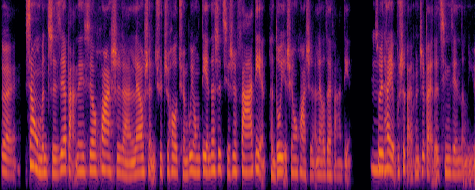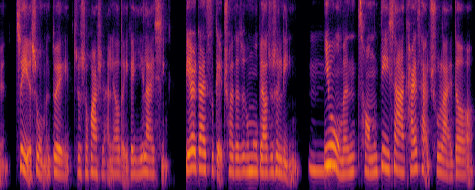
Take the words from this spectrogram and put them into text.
对，像我们直接把那些化石燃料省去之后，全部用电，但是其实发电很多也是用化石燃料在发电，所以它也不是百分之百的清洁能源。这也是我们对就是化石燃料的一个依赖性。比尔盖茨给出来的这个目标就是零，嗯，因为我们从地下开采出来的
